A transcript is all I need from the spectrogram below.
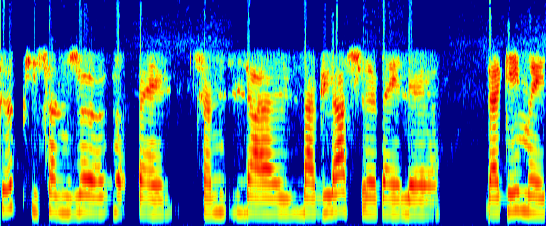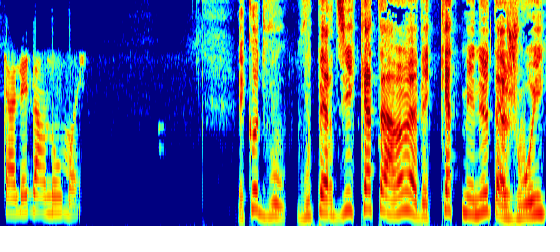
ça. Puis ça nous a. Ben, ça, la, la glace, ben, le, la game est allée dans nos mains. Écoute, vous, vous perdiez 4 à 1 avec 4 minutes à jouer.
